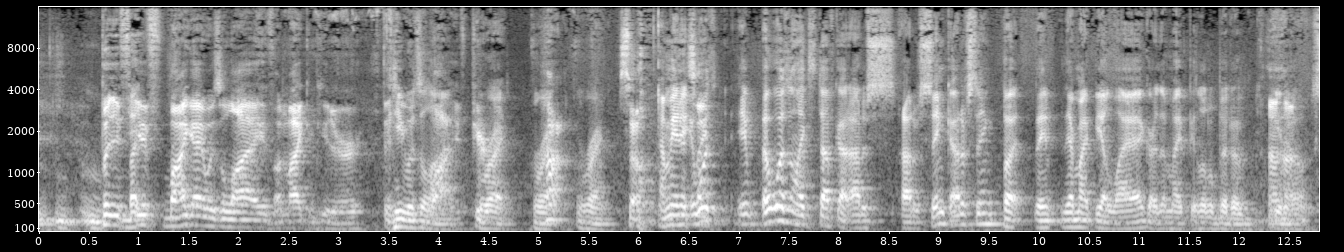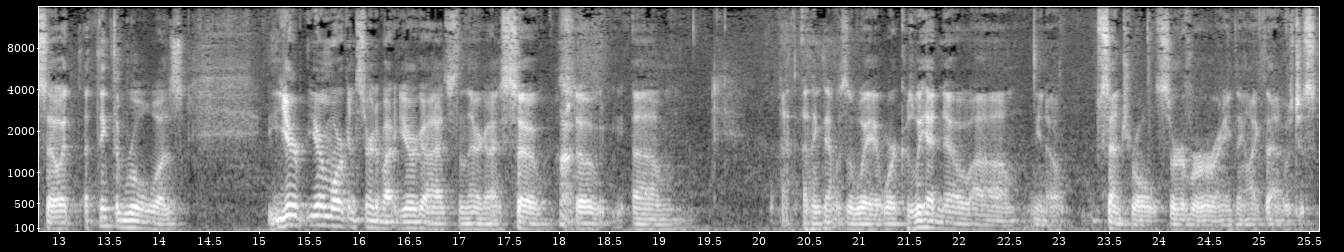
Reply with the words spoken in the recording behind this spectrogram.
But if, But- if my guy was alive on my computer, then he was alive period. right right Huh. right So I mean, it like- was it, it wasn't like stuff got out of out of sync, out of sync, but they, there might be a lag or there might be a little bit of you Uh-huh. know. So it, I think the rule was you're you're more concerned about your guys than their guys. So Huh. so um, I, I think that was the way it worked because we had no um, you know central server or anything like that. It was just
